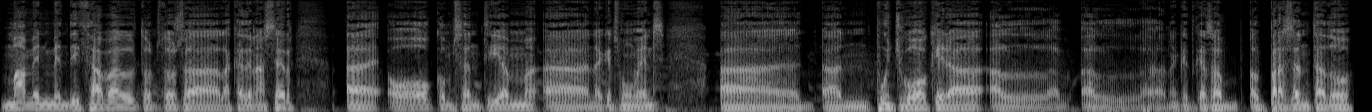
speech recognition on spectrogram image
Mamen Mendizábal, tots dos a la cadena SER, eh, o, com sentíem eh, en aquests moments, eh, en Puigbó, que era, el, el, en aquest cas, el, el presentador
